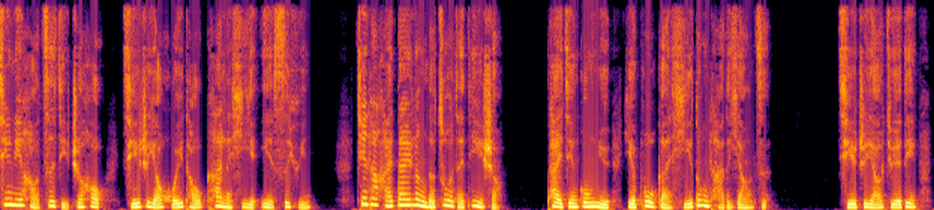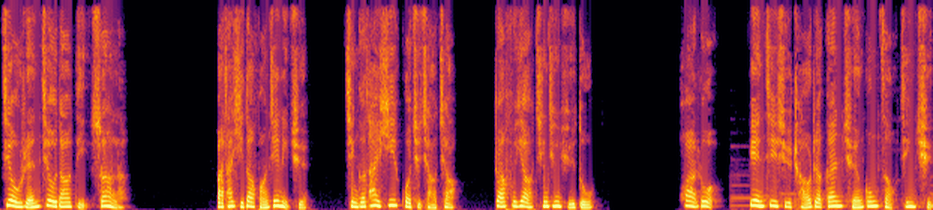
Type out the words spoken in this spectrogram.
清理好自己之后，齐之遥回头看了一眼叶思云，见他还呆愣的坐在地上，太监宫女也不敢移动他的样子。齐之遥决定救人救到底算了，把他移到房间里去，请个太医过去瞧瞧，抓副药清清余毒。话落，便继续朝着甘泉宫走进去，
